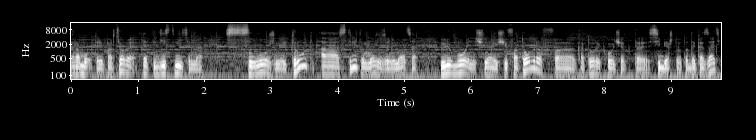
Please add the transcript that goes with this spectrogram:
работа репортера – это действительно сложный труд, а стритом может заниматься любой начинающий фотограф, э, который хочет э, себе что-то доказать,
